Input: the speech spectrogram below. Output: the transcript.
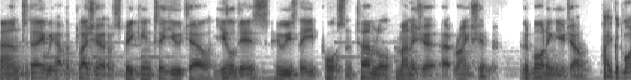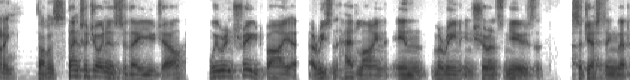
And today we have the pleasure of speaking to Yücel Yildiz, who is the Ports and Terminal Manager at RightShip. Good morning, Yücel. Hi, good morning, Thomas. Thanks for joining us today, Yücel. We were intrigued by a recent headline in Marine Insurance News suggesting that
